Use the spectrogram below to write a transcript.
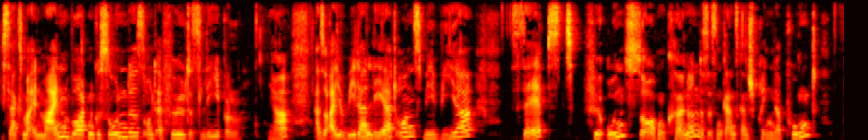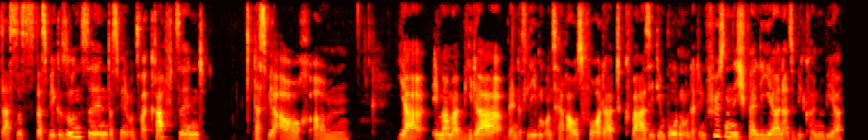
ich sag's mal in meinen Worten, gesundes und erfülltes Leben. Ja, also Ayurveda lehrt uns, wie wir selbst für uns sorgen können. Das ist ein ganz, ganz springender Punkt. dass, es, dass wir gesund sind, dass wir in unserer Kraft sind, dass wir auch ähm, ja immer mal wieder, wenn das Leben uns herausfordert, quasi den Boden unter den Füßen nicht verlieren. Also wie können wir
